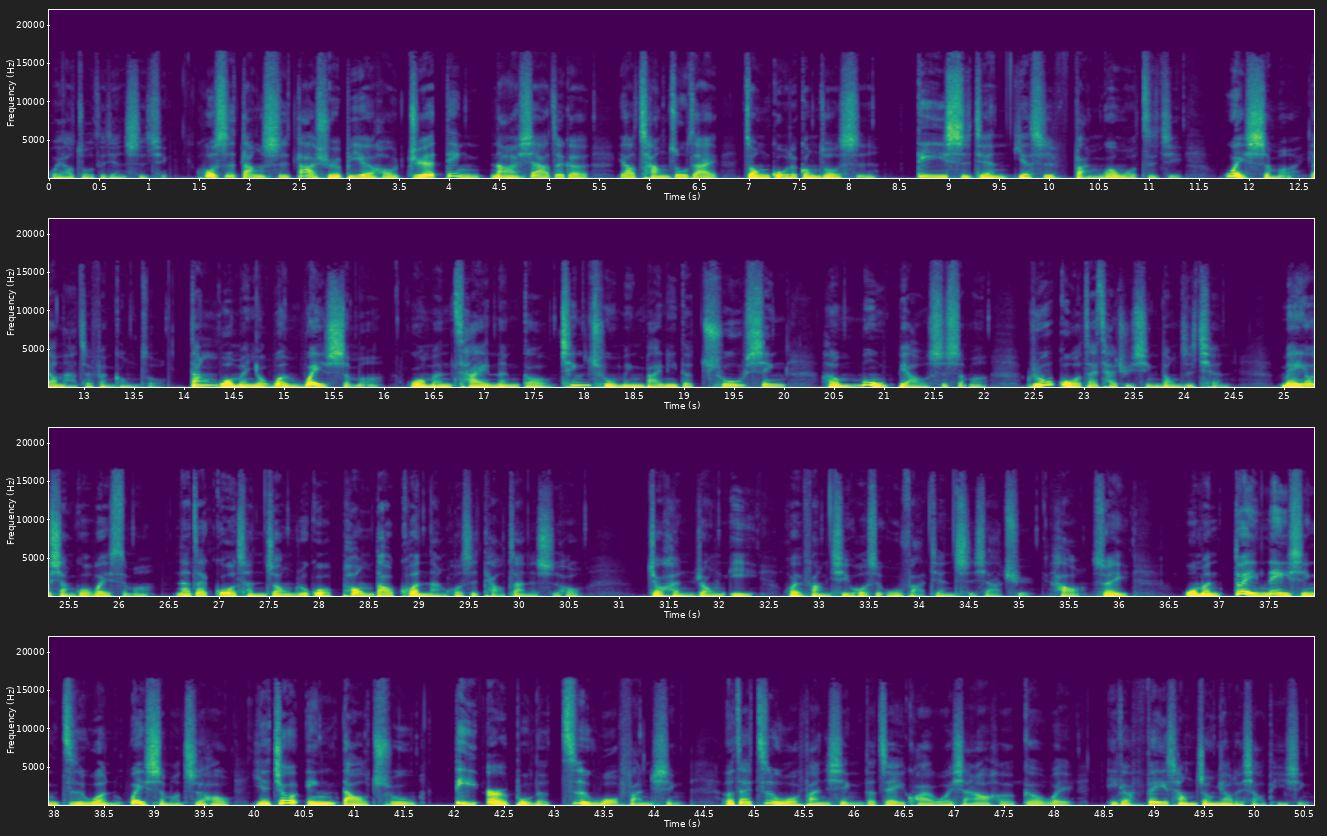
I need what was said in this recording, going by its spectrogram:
我要做这件事情，或是当时大学毕业后决定拿下这个要常驻在中国的工作时，第一时间也是反问我自己为什么要拿这份工作。当我们有问为什么，我们才能够清楚明白你的初心。和目标是什么？如果在采取行动之前没有想过为什么，那在过程中如果碰到困难或是挑战的时候，就很容易会放弃或是无法坚持下去。好，所以我们对内心自问为什么之后，也就引导出第二步的自我反省。而在自我反省的这一块，我想要和各位。一个非常重要的小提醒，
